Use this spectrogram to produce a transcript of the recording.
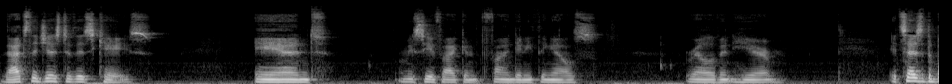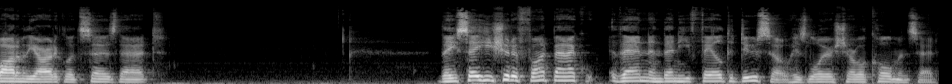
That's the gist of this case. And let me see if I can find anything else relevant here. It says at the bottom of the article, it says that they say he should have fought back then and then he failed to do so, his lawyer Cheryl Coleman said.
